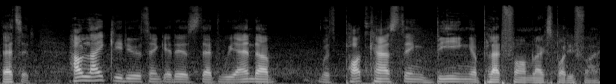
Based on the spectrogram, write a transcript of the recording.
That's it. How likely do you think it is that we end up with podcasting being a platform like Spotify?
